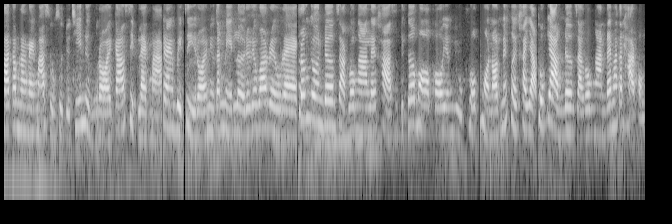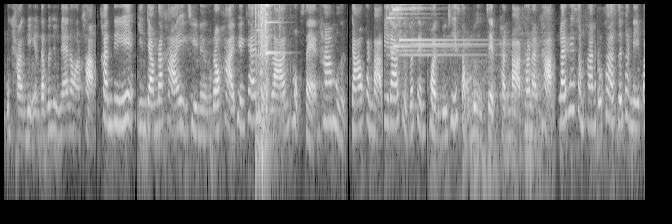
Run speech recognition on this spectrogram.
ละกำลังแรงม้าสูงสุดอยู่ที่ 190 แรงม้า แรงบิด 400 นิวตันเมตรเลยเรียกได้ว่าเร็วแรง เครื่องยนต์เดิมจากโรงงานเลยค่ะ สติกเกอร์มอกยังอยู่ครบ หัวน็อตไม่เคยขยับ ทุกอย่างเดิมจากโรงงานได้มาตรฐานของทาง BMW แน่นอนค่ะ คันนี้ยินย้ำราคาอีกทีหนึ่ง เราขายเพียงแค่1ล้าน6แสน59,000 บาทปีดาว0%ผ่อนอยู่ที่ 27,000 บาทเท่านั้นค่ะ และที่สำคัญลูกค้าซื้อคันนี้ไป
